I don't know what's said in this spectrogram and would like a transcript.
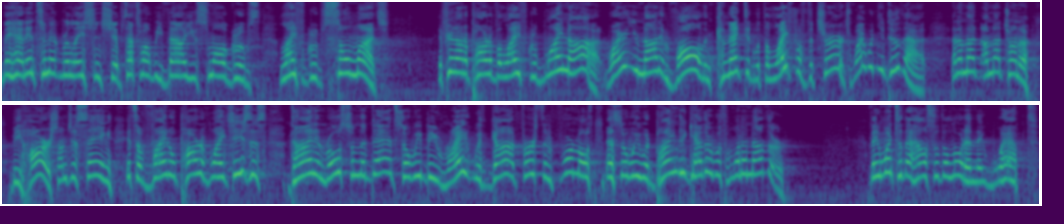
They had intimate relationships. That's why we value small groups, life groups so much. If you're not a part of a life group, why not? Why are you not involved and connected with the life of the church? Why wouldn't you do that? And I'm not, I'm not trying to be harsh. I'm just saying it's a vital part of why Jesus died and rose from the dead. So we'd be right with God first and foremost, and so we would bind together with one another. They went to the house of the Lord and they wept.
